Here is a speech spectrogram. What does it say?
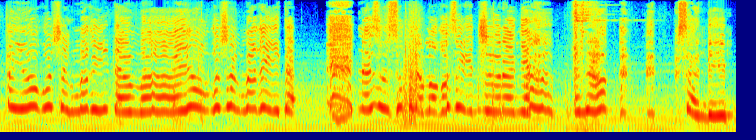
Ayoko siyang makita, ma. Ayoko siyang makita. Nasusuklam ako sa itsura niya. Anak, Sandy,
